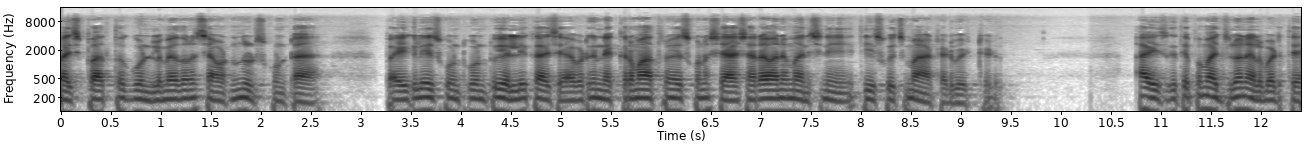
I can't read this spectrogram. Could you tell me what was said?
మసిపాతతో గుండెల మీద ఉన్న చెమటను దుడుచుకుంటా. పైకి లేచుకుంటుకుంటూ వెళ్ళి కాసేపటికి నిక్కర మాత్రం వేసుకున్న శేషారావు అనే మనిషిని తీసుకొచ్చి మాట్లాడి పెట్టాడు ఆ ఇసుక తిప్ప మధ్యలో నిలబడితే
